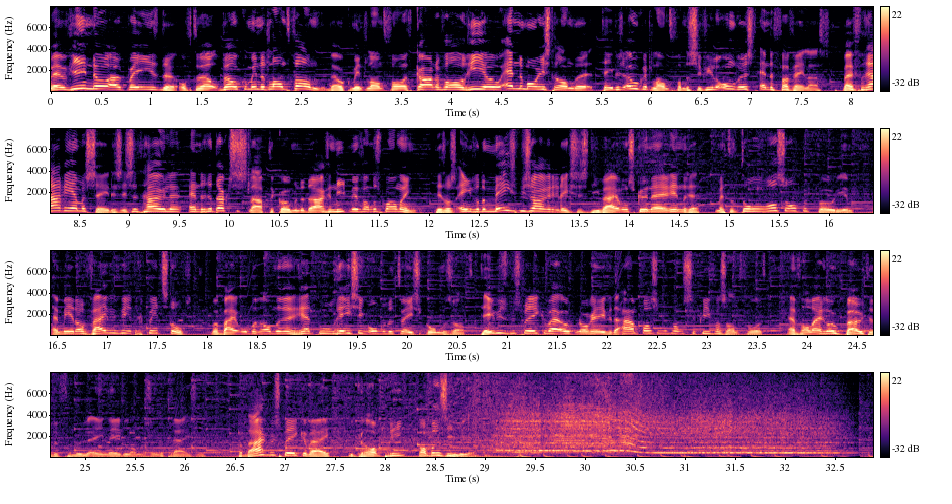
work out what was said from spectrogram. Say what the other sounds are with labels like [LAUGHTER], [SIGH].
Benvindo al país de, oftewel welkom in het land van. Welkom in het land van het carnaval, Rio en de mooie stranden. Tevens ook het land van de civiele onrust en de favela's. Bij Ferrari en Mercedes is het huilen en de redactie slaapt de komende dagen niet meer van de spanning. Dit was een van de meest bizarre races die wij ons kunnen herinneren. Met een Toro Rosso op het podium en meer dan 45 pitstops. Waarbij onder andere Red Bull Racing onder de 2 seconden zat. Tevens bespreken wij ook nog even de aanpassingen van het circuit van Zandvoort. En vallen er ook buiten de Formule 1 Nederlanders in de prijzen. Vandaag bespreken wij de Grand Prix van Brazilië.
